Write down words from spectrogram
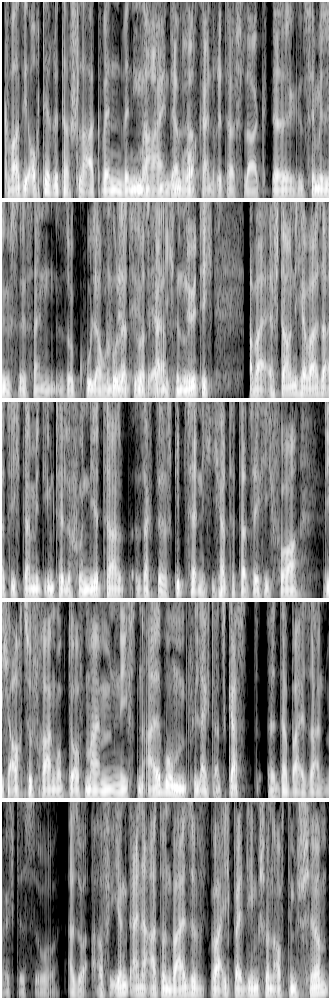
quasi auch der Ritterschlag, wenn, wenn jemand Nein, der braucht keinen Ritterschlag. Der Semmelux ist ein so cooler Hund, Cooler der hat sowas Typ, gar ja, nicht absolut. nötig. Aber erstaunlicherweise, als ich dann mit ihm telefoniert habe, sagte das gibt's ja nicht. Ich hatte tatsächlich vor, dich auch zu fragen, ob du auf meinem nächsten Album vielleicht als Gast äh, dabei sein möchtest. So. Also auf irgendeine Art und Weise war ich bei dem schon auf dem Schirm.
